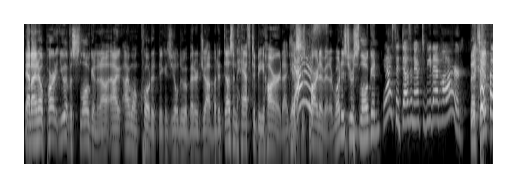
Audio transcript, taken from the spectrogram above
And I know part of, you have a slogan, and I, I won't quote it because you'll do a better job, but it doesn't have to be hard, I guess yes. is part of it. What is your slogan? Yes, it doesn't have to be that hard. That's it?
